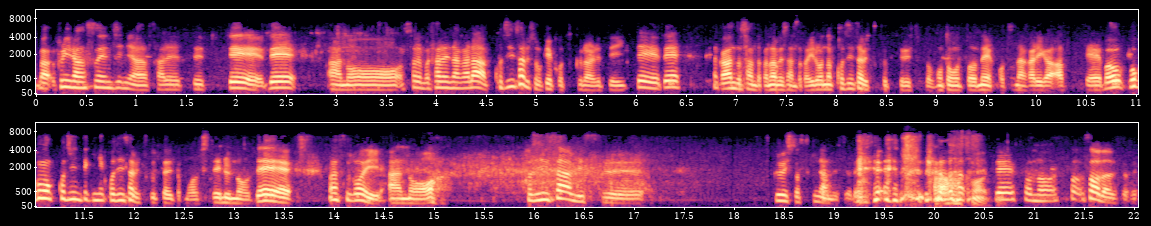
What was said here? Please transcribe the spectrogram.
まあ、フリーランスエンジニアされてて、で、あの、それもされながら、個人サービスも結構作られていて、で、なんか安藤さんとか鍋さんとかいろんな個人サービス作ってる人ともともとね、こうつながりがあって、まあ、僕も個人的に個人サービス作ったりとかもしてるので、まあ、すごい、あの、個人サービス作る人好きなんですよね。で、そのそ、そうなんですよね。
